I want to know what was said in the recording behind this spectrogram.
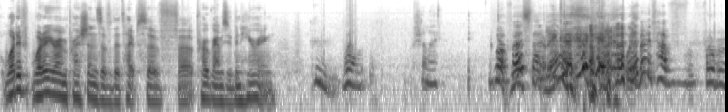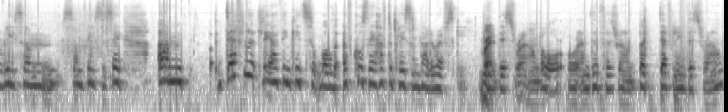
what, if, what are your impressions of the types of uh, programs you've been hearing? Well, shall I? Well, first? Noriko? yeah. okay. we both have probably some some things to say. Um, definitely, I think it's well. Of course, they have to play some Paderewski Right. in this round, or or in the first round, but definitely this round.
